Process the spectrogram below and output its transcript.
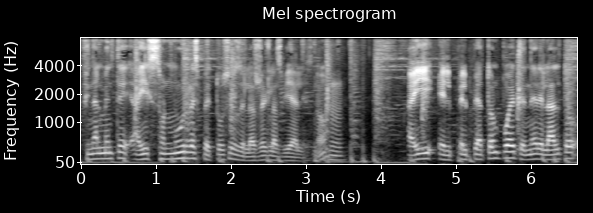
finalmente ahí son muy respetuosos de las reglas viales, ¿no? Ahí el, el peatón puede tener el alto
